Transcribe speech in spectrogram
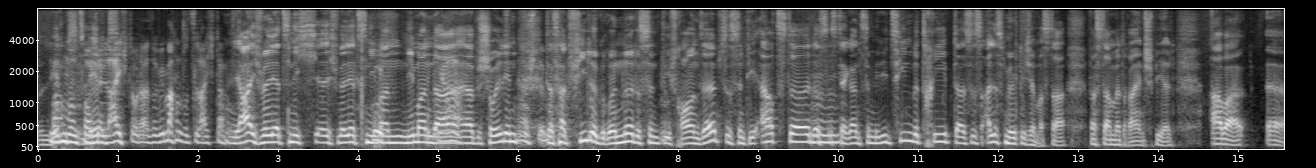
Lebens Machen wir uns heute Lebens leicht oder so. Wir machen es uns leichter. Ja, ich will jetzt nicht, ich will jetzt niemanden niemand da ja. beschuldigen. Ja, das hat viele Gründe. Das sind die Frauen selbst, das sind die Ärzte, das mhm. ist der ganze Medizinbetrieb. Betrieb, das ist alles Mögliche, was da, was da mit reinspielt. Aber äh,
